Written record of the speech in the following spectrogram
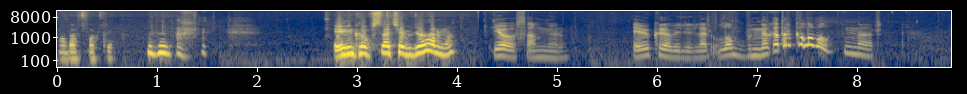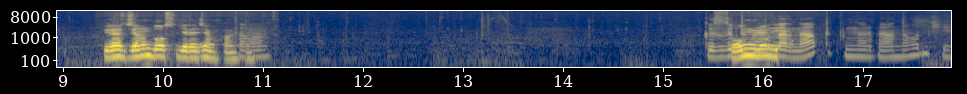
Motherfucker. Evin kapısını açabiliyorlar mı? Yo sanmıyorum. Evi kırabilirler. Ulan bu ne kadar kalabalık bunlar. Biraz canım da olsun geleceğim kanka. Tamam. Kızdırdık mı Olmuyor bunları? Ne yaptık bunları ben anlamadım ki.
